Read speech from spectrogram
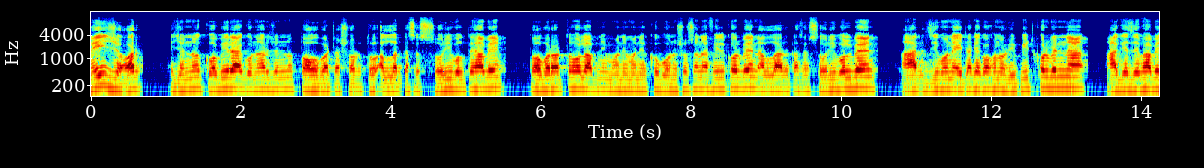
মেজর এই জন্য কবিরা গুনার জন্য তওবাটা শর্ত। আল্লাহর কাছে সরি বলতে হবে। তবার অর্থ হলো আপনি মনে মনে খুব অনুশোচনা ফিল করবেন, আল্লাহর কাছে সরি বলবেন, আর জীবনে এটাকে কখনো রিপিট করবেন না। আগে যেভাবে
